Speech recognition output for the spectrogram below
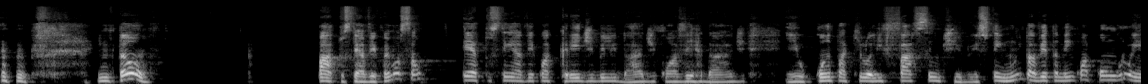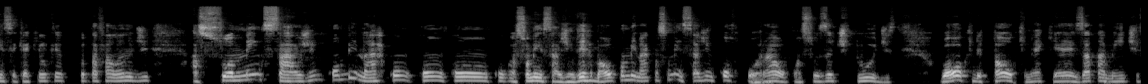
então, Patos tem a ver com emoção, etos tem a ver com a credibilidade, com a verdade e o quanto aquilo ali faz sentido. Isso tem muito a ver também com a congruência, que é aquilo que eu estou falando de a sua mensagem combinar com, com, com, com, a sua mensagem verbal, combinar com a sua mensagem corporal, com as suas atitudes. Walk the talk, né, que é exatamente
